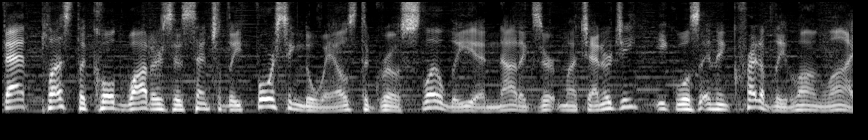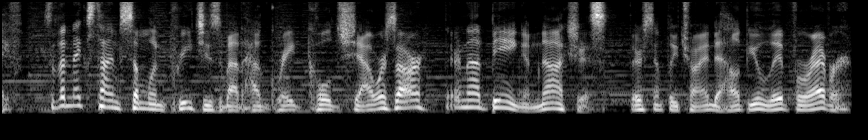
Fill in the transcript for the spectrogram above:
That plus the cold waters essentially forcing the whales to grow slowly and not exert much energy equals an incredibly long life. So the next time someone preaches about how great cold showers are, they're not being obnoxious. They're simply trying to help you live forever.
